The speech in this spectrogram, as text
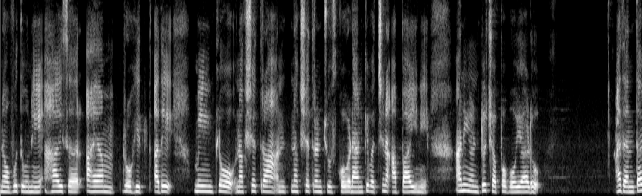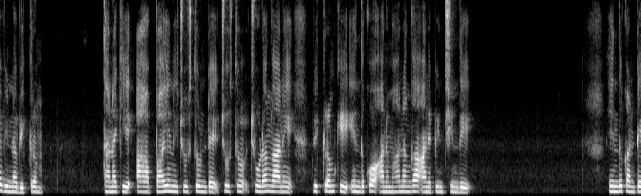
నవ్వుతూనే హాయ్ సార్ ఐఎమ్ రోహిత్. అదే మీ ఇంట్లో నక్షత్ర నక్షత్రం చూసుకోవడానికి వచ్చిన అబ్బాయిని అని అంటూ చెప్పబోయాడు. అదంతా విన్న విక్రమ్. తనకి ఆ అబ్బాయిని చూస్తుంటే చూస్తూ చూడంగానే విక్రమ్కి ఎందుకో అనుమానంగా అనిపించింది. ఎందుకంటే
